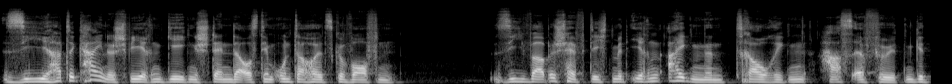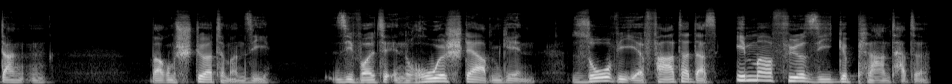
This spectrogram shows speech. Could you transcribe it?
Sie hatte keine schweren Gegenstände aus dem Unterholz geworfen. Sie war beschäftigt mit ihren eigenen traurigen, hasserfüllten Gedanken. Warum störte man sie? Sie wollte in Ruhe sterben gehen, so wie ihr Vater das immer für sie geplant hatte.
